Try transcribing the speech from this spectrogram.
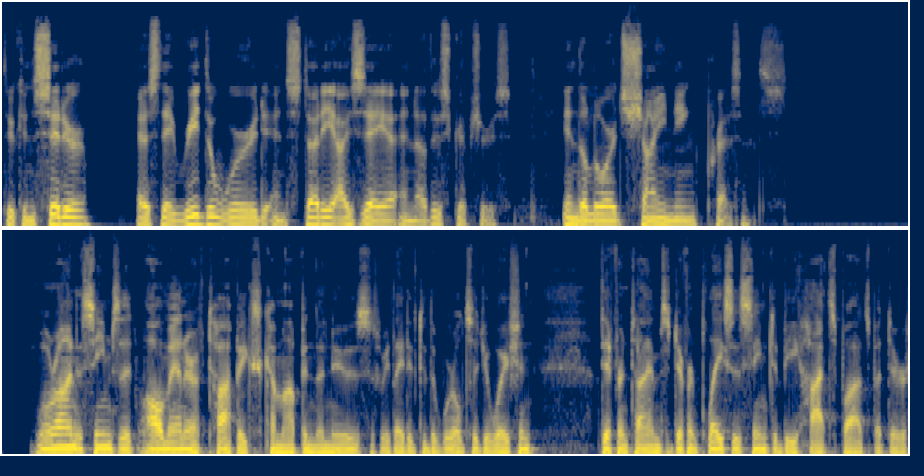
to consider as they read the Word and study Isaiah and other scriptures in the Lord's shining presence. Well, Ron, it seems that all manner of topics come up in the news related to the world situation. Different times, different places seem to be hot spots, but there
